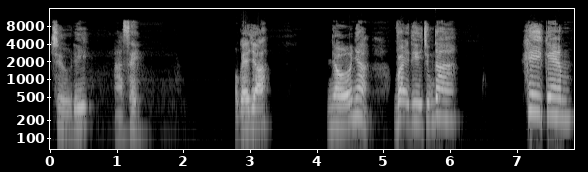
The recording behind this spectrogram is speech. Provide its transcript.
trừ đi AC. Ok chưa? Nhớ nhá. Vậy thì chúng ta khi các em uh,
